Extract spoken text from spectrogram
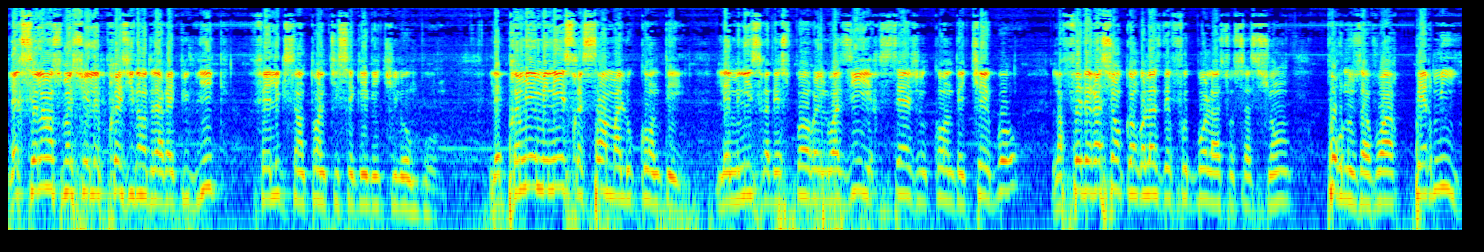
l'Excellence Monsieur le Président de la République, Félix Antoine Tshisekedi Chilombo, le Premier ministre Samalou Kondé, le ministre des Sports et Loisirs Serge Kondé Tchebo, la Fédération congolaise de football association pour nous avoir permis,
